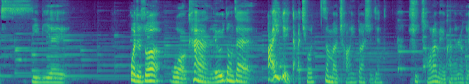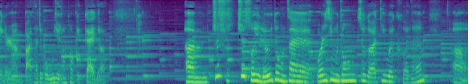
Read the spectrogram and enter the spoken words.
CBA，或者说我看刘玉栋在八一队打球这么长一段时间，是从来没有看到任何一个人把他这个无解中投给盖掉。嗯，之所之所以刘玉栋在国人心目中这个地位可能，呃，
